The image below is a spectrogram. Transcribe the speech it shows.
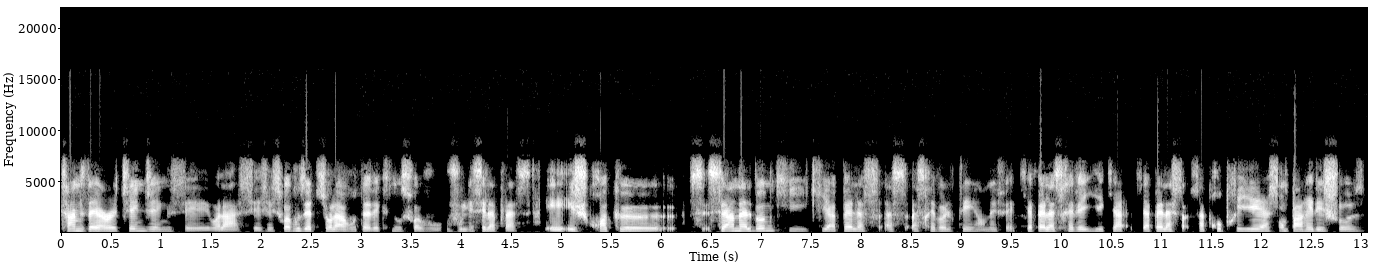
Times They Are Changing. C'est voilà, c'est soit vous êtes sur la route avec nous, soit vous vous laissez la place. Et, et je crois que c'est un album qui qui appelle à, à à se révolter en effet, qui appelle à se réveiller, qui, appelle à s'approprier, à s'emparer des choses,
